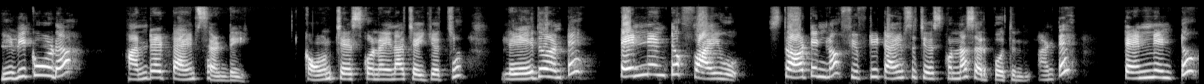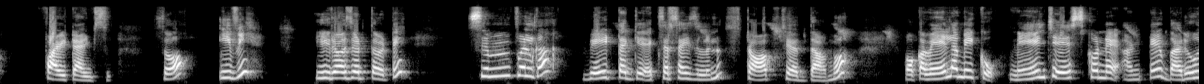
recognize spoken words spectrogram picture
ఇవి కూడా హండ్రెడ్ టైమ్స్ అండి. కౌంట్ చేసుకొని అయినా చెయ్యొచ్చు. లేదు అంటే టెన్ ఇంటూ ఫైవ్. స్టార్టింగ్లో ఫిఫ్టీ టైమ్స్ చేసుకున్నా సరిపోతుంది. అంటే ten into five times. So ఇవి ఈ రోజుతోటి సింపుల్గా వెయిట్ తగ్గే ఎక్సర్సైజ్లను స్టాప్ చేద్దాము. ఒకవేళ మీకు నేను చేసుకునే అంటే బరువు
